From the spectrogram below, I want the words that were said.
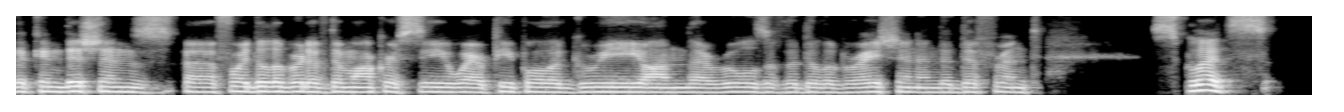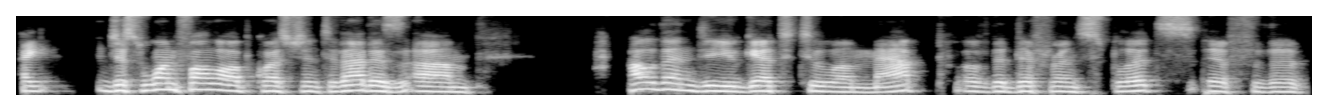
the conditions uh, for deliberative democracy where people agree on the rules of the deliberation and the different splits, I just one follow-up question to that is um, how then do you get to a map of the different splits if the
